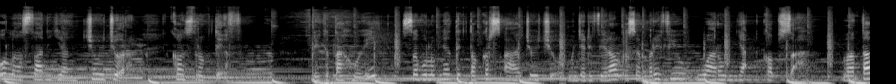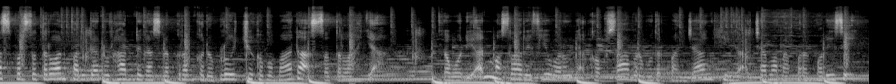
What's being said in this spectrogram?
ulasan yang jujur, konstruktif. Diketahui, sebelumnya TikTokers A Cucu menjadi viral usai mereview warungnya Kopsa. Lantas perseteruan Farida Nurhan dengan selebgram Kode Blue juga memanas setelahnya. Kemudian masalah review warungnya Kopsa bermuter panjang hingga ancaman laporan polisi.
